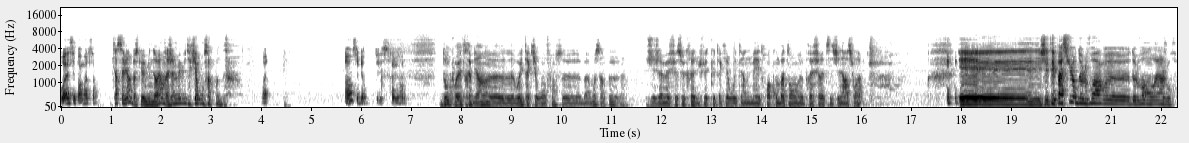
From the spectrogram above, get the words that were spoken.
Ouais, c'est pas mal ça. Ça, c'est bien parce que mine de rien, on n'a jamais vu Takeru en 5 rounds. Ah, c'est bien. C'est très bien. Donc, ouais, très bien. Euh, oui, Takeru en France, euh, bah, moi, c'est un peu. J'ai jamais fait secret du fait que Takeru était un de mes trois combattants euh, préférés de cette génération-là. Et j'étais pas sûr de le voir, euh, de le voir en vrai un jour.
